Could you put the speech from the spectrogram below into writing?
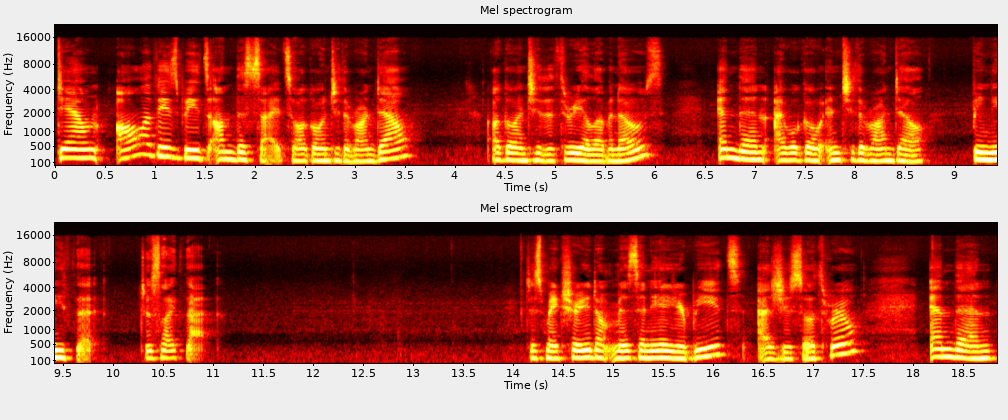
down all of these beads on this side. So I'll go into the rondelle, I'll go into the 311 O's, and then I will go into the rondelle beneath it, just like that. Just make sure you don't miss any of your beads as you sew through, and then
